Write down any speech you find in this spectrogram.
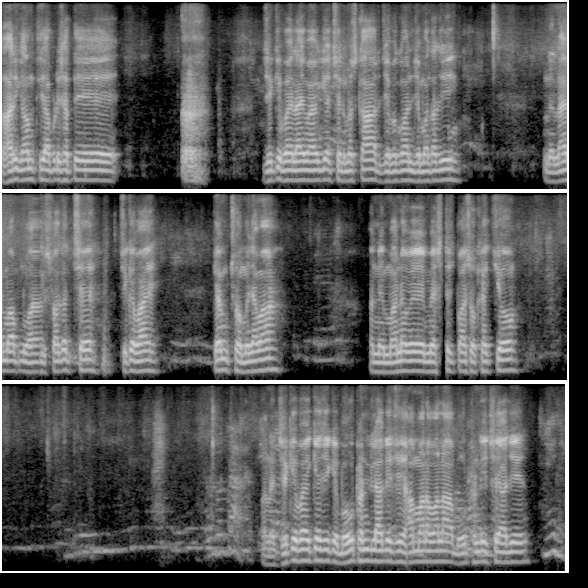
ધારી ગામથી આપણી સાથે જે કે ભાઈ લાઈવ આવી ગયા છે. નમસ્કાર. જય ભગવાન, જય માતાજી. અને લાઈવમાં આપનું હાર્દિક સ્વાગત છે. જે કે ભાઈ, કેમ છો? મજામાં? અને માનવે મેસેજ પાછો ખેંચ્યો. અને જે કે ભાઈ કહે છે કે બહુ ઠંડી લાગે છે. આ મારા વાલા બહુ ઠંડી છે આજે નહીં નહીં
